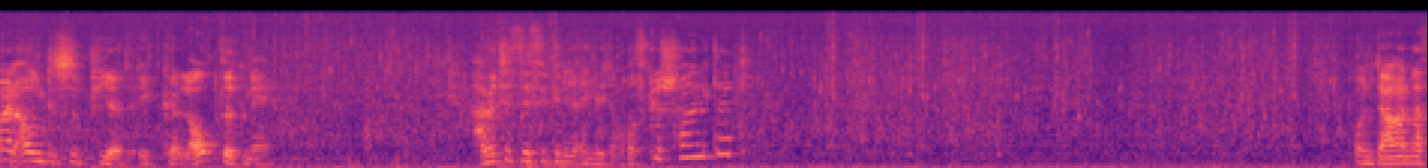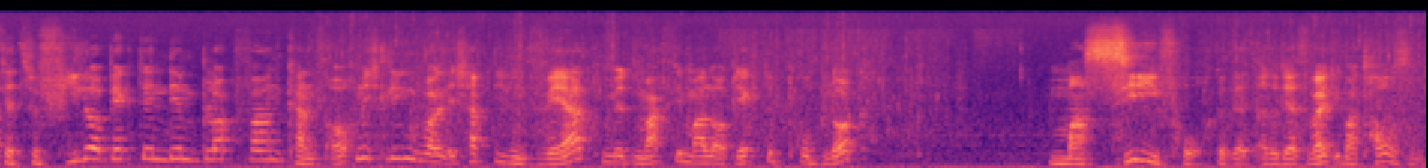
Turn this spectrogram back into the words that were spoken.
Meinen Augen dissipiert. Ich glaub das nicht. Habe ich das jetzt wirklich eigentlich ausgeschaltet? Und daran, dass jetzt zu viele Objekte in dem Block waren, kann es auch nicht liegen, weil ich habe diesen Wert mit maximaler Objekte pro Block massiv hochgesetzt. Also der ist weit über 1000.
